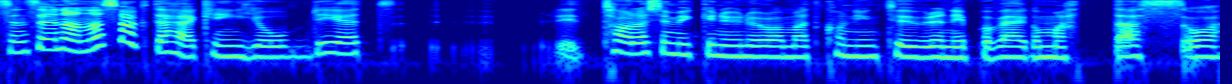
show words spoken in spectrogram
sen så en annan sak det här kring jobb, det är att det talas ju mycket nu om att konjunkturen är på väg att mattas och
